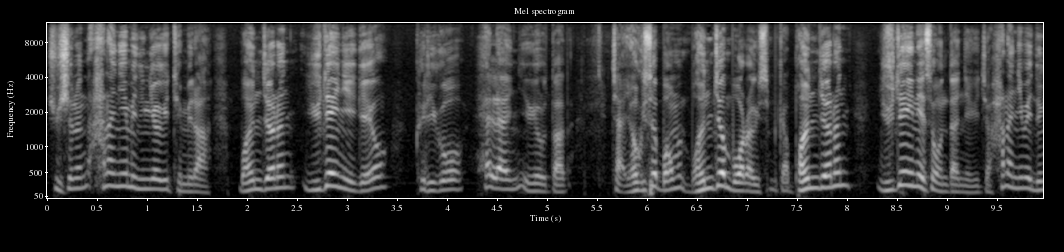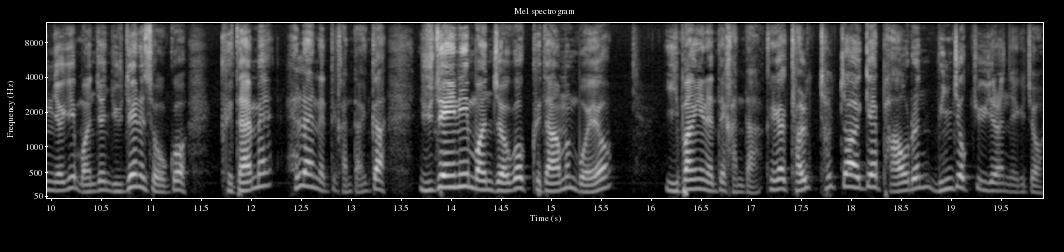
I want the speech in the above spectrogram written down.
주시는 하나님의 능력이 됨이라. 먼저는 유대인이게요. 그리고 헬라인이로다. 자 여기서 보면 먼저 뭐라고 있습니까? 먼저는 유대인에서 온다는 얘기죠. 하나님의 능력이 먼저 유대인에서 오고 그 다음에 헬라인한테 간다. 그러니까 유대인이 먼저고 그 다음은 뭐예요? 이방인한테 간다. 그러니까 결, 철저하게 바울은 민족주의라는 얘기죠.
